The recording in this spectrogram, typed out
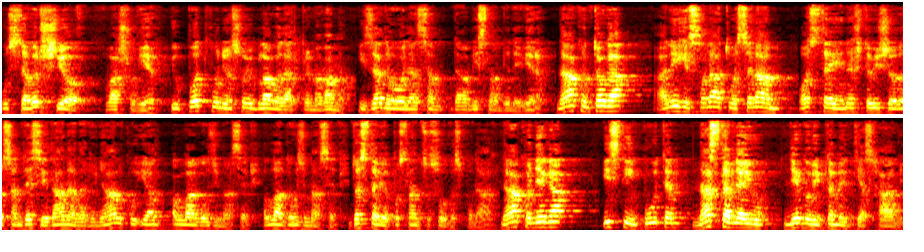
usavršio vašu vjeru i upotpunio svoju blagodat prema vama i zadovoljan sam da vam islam bude vjera. Nakon toga alihi salatu wasalam, ostaje nešto više od 80 dana na dunjalku i Allah ga uzima sebi. Allah ga uzima sebi. Dostavio poslancu svog gospodara. Nakon njega istim putem nastavljaju njegovi plemeniti ashabi.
